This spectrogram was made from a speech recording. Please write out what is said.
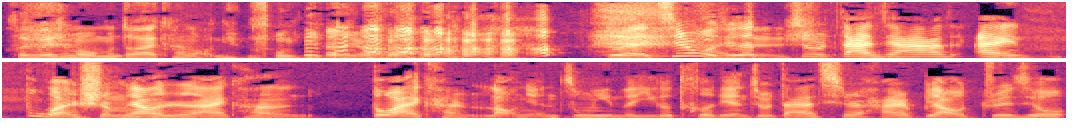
所以为什么我们都爱看老年综艺？对，其实我觉得就是大家爱不管什么样的人爱看。都爱看老年综艺的一个特点，就是大家其实还是比较追求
